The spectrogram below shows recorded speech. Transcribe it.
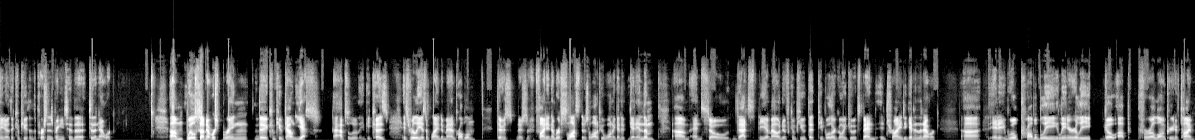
you know the compute that the person is bringing to the to the network. Um, will subnetworks bring the compute down? Yes, absolutely, because it's really a supply and demand problem. There's there's a finite number of slots. There's a lot of people want to get get in them, um, and so that's the amount of compute that people are going to expend in trying to get in the network. Uh, and it will probably linearly go up for a long period of time.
